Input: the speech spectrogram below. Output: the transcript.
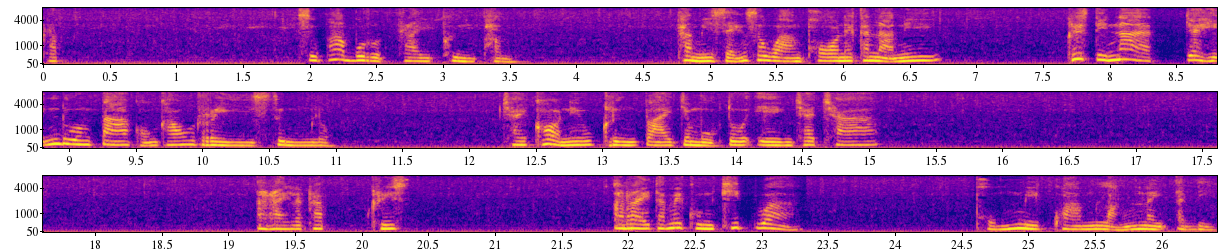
ครับ สุภาพบุรุษไพรพึมพำถ้ามีแสงสว่างพอในขณะนี้ คริสติน่าจะเห็นดวงตาของเขารีซึมลง ใช้ข้อนิ้วคลึงปลายจมูกตัวเองช้าๆ อะไรล่ะครับ คริส อะไรทำให้คุณคิดว่า ผมมีความหลังในอดีต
